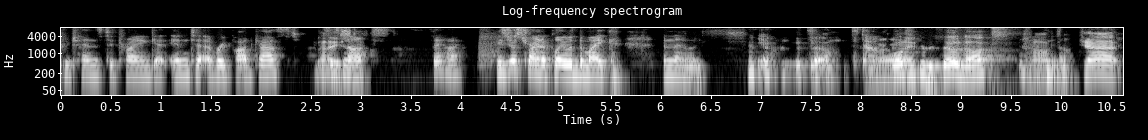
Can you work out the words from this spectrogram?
who tends to try and get into every podcast. Nice. This is Knox. Say hi. He's just trying to play with the mic, and then. Yeah. So right. welcome to the show, Knox. Knox no. cat.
